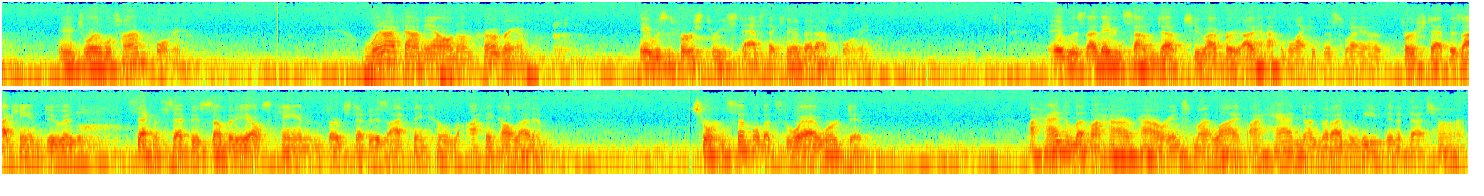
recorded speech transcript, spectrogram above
an enjoyable time for me. When I found the Al-Anon program, it was the first three steps that cleared that up for me. It was, uh, they've been summed up to, I've heard, I happen to like it this way. Uh, first step is I can't do it. Second step is somebody else can. And third step is I think he'll, I think I'll let him. Short and simple. That's the way I worked it. I had to let my higher power into my life. I had none that I believed in at that time.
